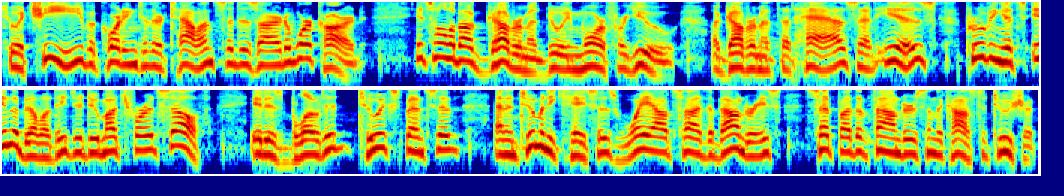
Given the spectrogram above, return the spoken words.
to achieve according to their talents and desire to work hard. It's all about government doing more for you, a government that has and is proving its inability to do much for itself. It is bloated, too expensive, and in too many cases way outside the boundaries set by the founders in the Constitution.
